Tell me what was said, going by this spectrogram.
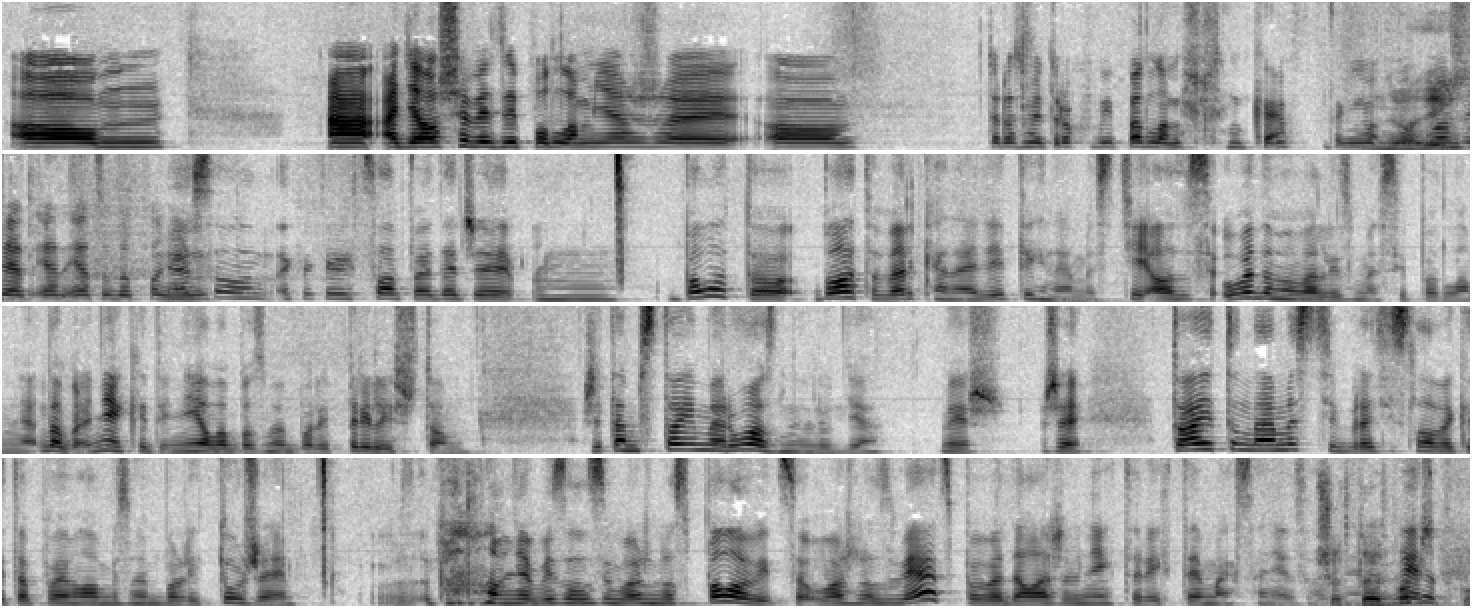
Um, a, a ďalšia vec je podľa mňa, že um, teraz mi trochu vypadla myšlienka, tak mo, no, možno ja, ja, ja to doplním. Ja som ako keby chcela povedať, že um, bolo to, bola to veľká nádej tých námestí, ale zase uvedomovali sme si podľa mňa, dobre, niekedy nie, lebo sme boli príliš v tom že tam stojíme rôzni ľudia. Vieš, že to aj to námestie v Bratislave, keď to poviem, lebo my sme boli tu, že podľa mňa by som si možno s polovicou, možno z viac povedala, že v niektorých témach sa nezhodneme. Však to je v poriadku.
